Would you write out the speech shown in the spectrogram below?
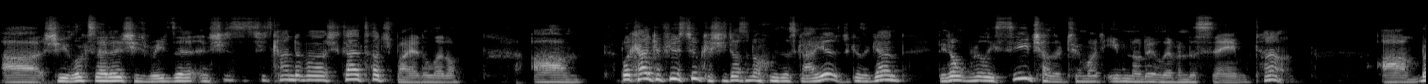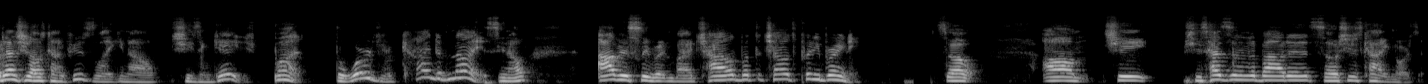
Uh, she looks at it, she reads it, and she's she's kind of uh she's kind of touched by it a little, um, but kind of confused too because she doesn't know who this guy is because again they don't really see each other too much even though they live in the same town. Um, but then she's always kind of confused, like you know she's engaged, but the words were kind of nice, you know, obviously written by a child, but the child's pretty brainy, so um, she she's hesitant about it, so she just kind of ignores it.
